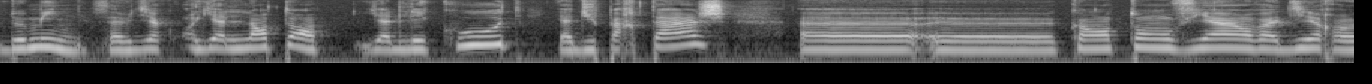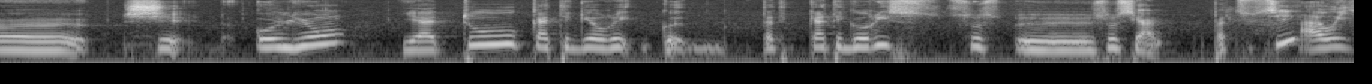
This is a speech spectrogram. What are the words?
domine. Ça veut dire qu'il y a de l'entente, il y a de l'écoute, il y a du partage. Euh, euh, quand on vient, on va dire, chez, au Lyon, il y a tout catégorie, catégorie so- euh, sociale. Pas de souci. Ah oui,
